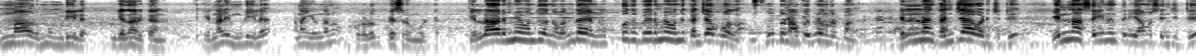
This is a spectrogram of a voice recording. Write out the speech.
அம்மா ரொம்ப முடியல. இங்கே தான் இருக்காங்க. என்னாலே முடியல. ஆனால் இருந்தாலும் ஓரளவுக்கு பேசுகிறேன் உங்கள்கிட்ட எல்லாருமே வந்து அந்த வந்த முப்பது பேருமே வந்து கஞ்சா போதான் முப்பது டு நாற்பது பேர் வந்திருப்பாங்க. எல்லாம் கஞ்சா அடிச்சுட்டு என்ன செய்யணும்னு தெரியாமல் செஞ்சுட்டு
